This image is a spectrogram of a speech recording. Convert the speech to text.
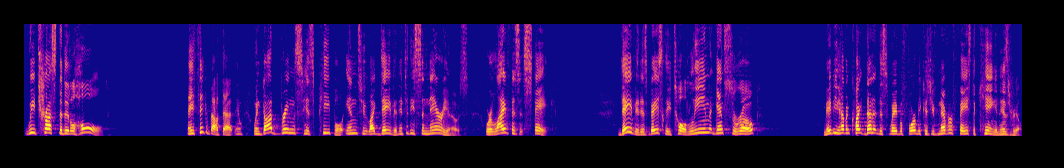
We trust that it'll hold. Now, you think about that. When God brings His people into, like David, into these scenarios where life is at stake, David is basically told, lean against the rope. Maybe you haven't quite done it this way before because you've never faced a king in Israel.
